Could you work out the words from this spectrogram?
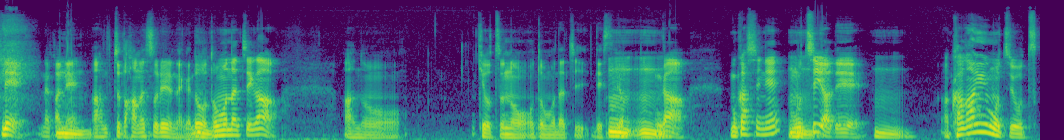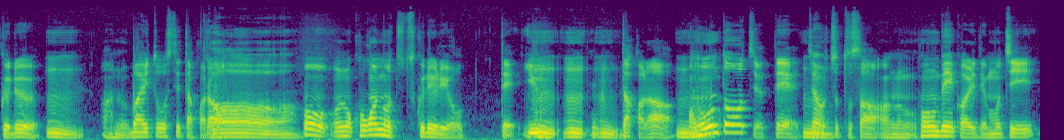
でなんかね、うん。あちょっと話それるんだけど、友達があの共通のお友達ですよ、うんうん。が昔ね餅屋で、うん。鏡餅を作るうん。あのバイトをしてたからあ「あおあの鏡餅作れるよ」って言う、だから「うんあ本当?」って言って、うん。じゃあちょっとさあのホームベーカリーで餅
